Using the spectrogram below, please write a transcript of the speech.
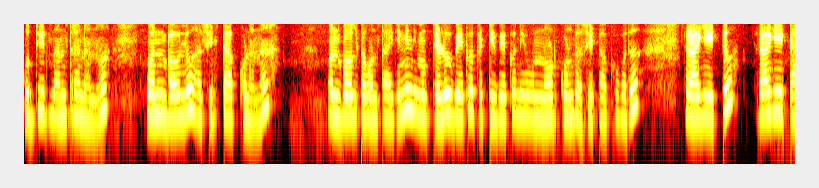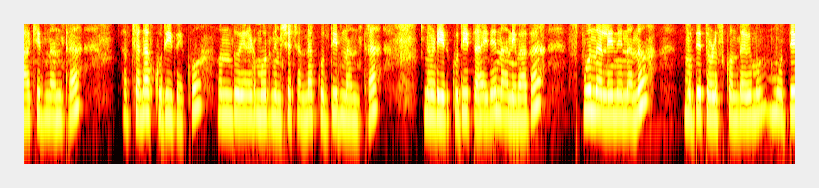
ಕುದ್ದಿದ ನಂತರ ನಾನು ಒಂದು ಬೌಲು ಹಸಿಟ್ಟು ಹಾಕ್ಕೊಳೋಣ ಒಂದು ಬೌಲ್ ತೊಗೊತಾ ಇದ್ದೀನಿ. ನಿಮಗೆ ತೆಳು ಬೇಕೋ ಗಟ್ಟಿ ಬೇಕೋ ನೀವು ನೋಡಿಕೊಂಡು ಹಸಿಟ್ಟು ಹಾಕೋಬೋದು ರಾಗಿ ಹಿಟ್ಟು. ರಾಗಿ ಹಿಟ್ಟು ಹಾಕಿದ ನಂತರ ಅದು ಚೆನ್ನಾಗಿ ಕುದಿಬೇಕು. ಒಂದು ಎರಡು ಮೂರು ನಿಮಿಷ ಚೆನ್ನಾಗಿ ಕುದ್ದಿದ ನಂತರ ನೋಡಿ ಇದು ಕುದೀತಾ ಇದೆ. ನಾನಿವಾಗ ಸ್ಪೂನಲ್ಲಿ ನಾನು ಮುದ್ದೆ ತೊಳಸ್ಕೊಂಡೆ. ಮುದ್ದೆ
